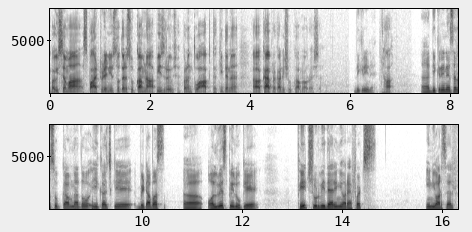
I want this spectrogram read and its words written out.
ભવિષ્યમાં સ્પાર્ક ટુડે ન્યૂઝ તો તેને શુભકામના આપી જ રહ્યું છે પરંતુ આપ થકી તેને કયા પ્રકારની શુભકામનાઓ રહેશે? દીકરીને? હા. દીકરીને સર શુભકામના તો એક જ કે બેટા બસ ઓલવેઝ પેલું કે faith should be there in your efforts in yourself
